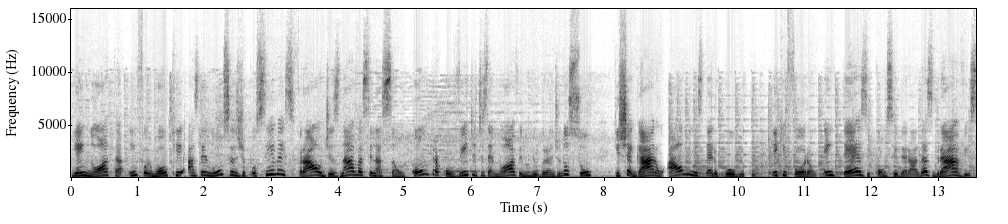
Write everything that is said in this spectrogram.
e, em nota, informou que as denúncias de possíveis fraudes na vacinação contra a Covid-19 no Rio Grande do Sul, que chegaram ao Ministério Público e que foram, em tese, consideradas graves,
